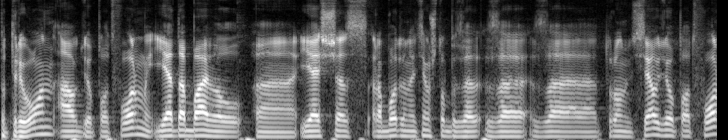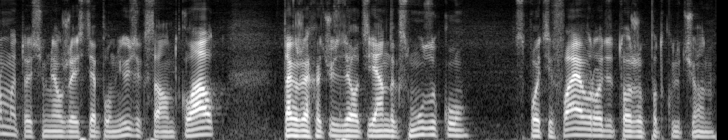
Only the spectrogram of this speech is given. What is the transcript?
Patreon, аудиоплатформы. Я добавил, э, я сейчас работаю над тем, чтобы за, за, затронуть все аудиоплатформы. То есть у меня уже есть Apple Music, SoundCloud. Также я хочу сделать Яндекс Музыку. Spotify вроде тоже подключен.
